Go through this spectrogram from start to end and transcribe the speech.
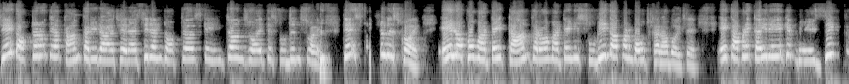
જે ડોક્ટરો ત્યાં કામ કરી રહ્યા છે રેસિડેન્ટ ડોક્ટર્સ કે ઇન્ટર્ન્સ હોય કે સ્ટુડન્ટ્સ હોય કે સ્પેશિયલિસ્ટ હોય, એ લોકો માટે કામ કરવા માટેની સુવિધા પણ બહુ જ ખરાબ હોય છે. એક આપણે કહી રહીએ કે બેઝિક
